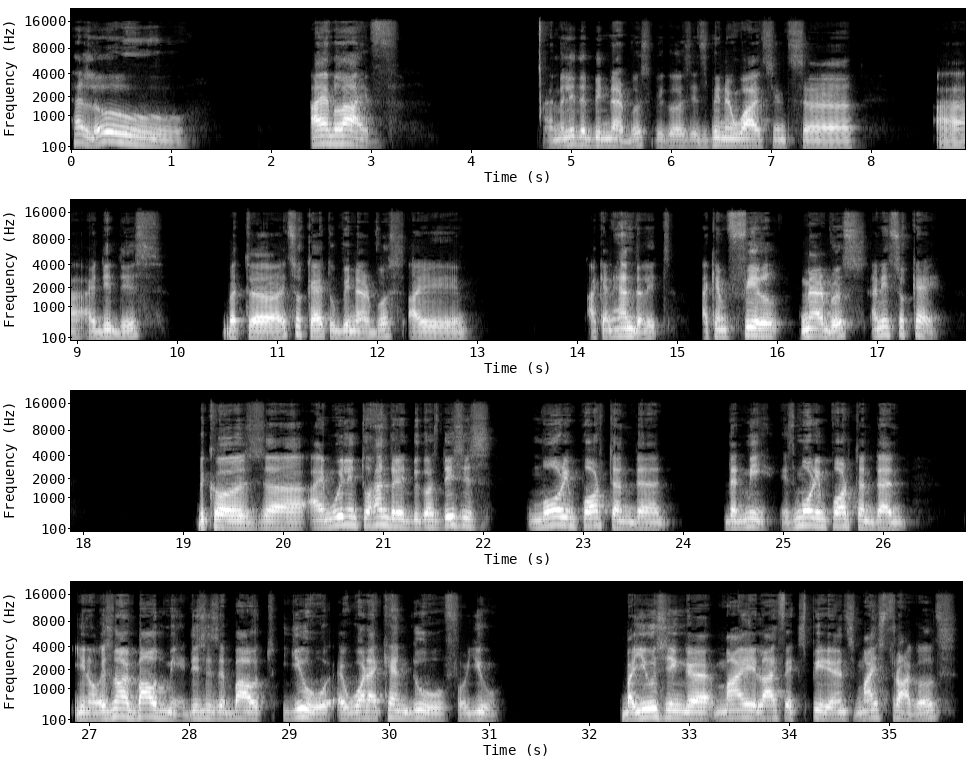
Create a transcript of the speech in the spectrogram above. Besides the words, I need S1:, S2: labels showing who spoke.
S1: Hello. I am live. I'm a little bit nervous because it's been a while since uh, uh, I did this, but uh, it's okay to be nervous. I I can handle it. I can feel nervous, and it's okay because uh, I'm willing to handle it because this is more important than than me. It's more important than you know. It's not about me. This is about you and what I can do for you by using uh, my life experience, my struggles,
